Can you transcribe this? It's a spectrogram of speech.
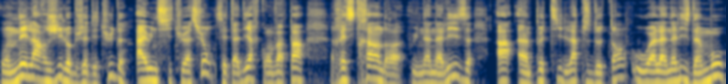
on élargit l'objet d'étude à une situation, c'est-à-dire qu'on ne va pas restreindre une analyse à un petit laps de temps ou à l'analyse d'un mot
